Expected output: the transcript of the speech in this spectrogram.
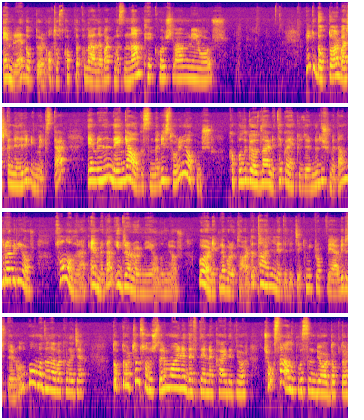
Emre doktorun otoskopla kulağına bakmasından pek hoşlanmıyor. Peki doktor başka neleri bilmek ister? Emre'nin denge algısında bir sorun yokmuş. Kapalı gözlerle tek ayak üzerinde düşmeden durabiliyor. Son olarak Emre'den idrar örneği alınıyor. Bu örnek laboratuvarda tahlil edilecek. Mikrop veya virüslerin olup olmadığına bakılacak. Doktor tüm sonuçları muayene defterine kaydediyor. Çok sağlıklısın diyor doktor.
